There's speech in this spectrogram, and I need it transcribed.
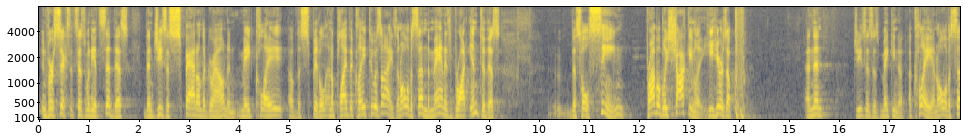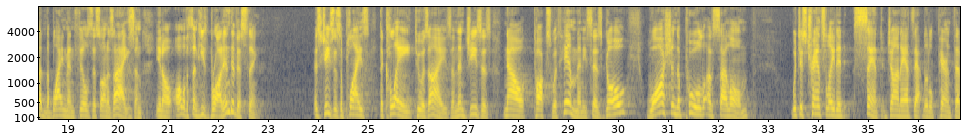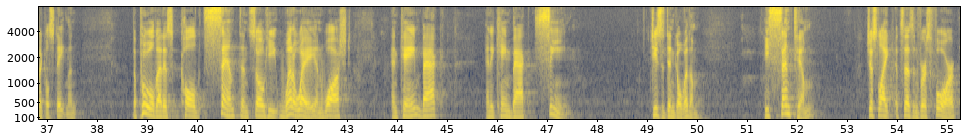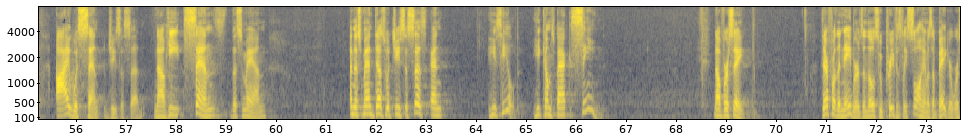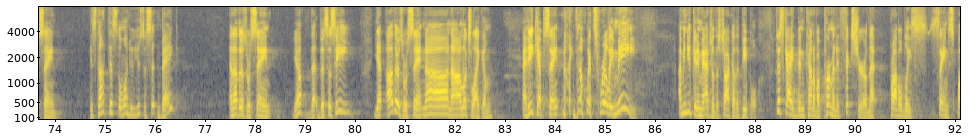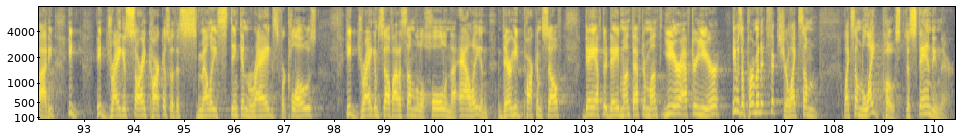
In verse 6, it says, When he had said this, then Jesus spat on the ground and made clay of the spittle and applied the clay to his eyes. And all of a sudden, the man is brought into this, this whole scene, probably shockingly. He hears a and then Jesus is making a, a, clay, and all of a sudden, the blind man feels this on his eyes. And, you know, all of a sudden, he's brought into this thing as Jesus applies the clay to his eyes. And then Jesus now talks with him and he says, Go, wash in the pool of Siloam, which is translated sent. John adds that little parenthetical statement. The pool that is called sent. And so he went away and washed and came back, and he came back seeing. Jesus didn't go with him, he sent him just like it says in verse 4, I was sent, Jesus said. Now he sends this man, and this man does what Jesus says, and he's healed. He comes back seen. Now, verse 8. Therefore, the neighbors and those who previously saw him as a beggar were saying, Is not this the one who used to sit and beg? And others were saying, Yep, this is he. Yet others were saying, No, no, it looks like him. And he kept saying, No, it's really me. I mean, you can imagine the shock of the people. This guy had been kind of a permanent fixture on that probably same spot. He'd, he'd, he'd drag his sorry carcass with his smelly, stinking rags for clothes. He'd drag himself out of some little hole in the alley, and there he'd park himself day after day, month after month, year after year. He was a permanent fixture, like some, like some light post just standing there.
